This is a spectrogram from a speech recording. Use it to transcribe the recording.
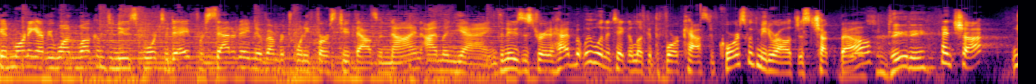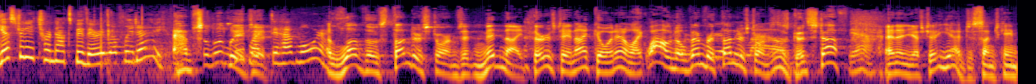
Good morning, everyone. Welcome to News 4 Today for Saturday, November 21st, 2009. I'm An Yang. The news is straight ahead, but we want to take a look at the forecast, of course, with meteorologist Chuck Bell. Yes, indeedy. And Chuck, yesterday turned out to be a very lovely day. Absolutely, We'd it like did. to have more. I love those thunderstorms at midnight Thursday night going in. I'm like, wow, November really thunderstorms. loud. This is good stuff. Yeah. And then yesterday, yeah, the sun came back.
